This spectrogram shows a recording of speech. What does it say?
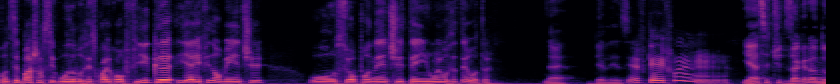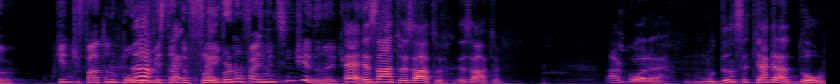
quando você baixa uma segunda, você escolhe qual fica e aí finalmente o seu oponente tem uma e você tem outra. É, E beleza. aí eu fiquei, "Hum." E essa te desagradou. Porque, de fato, no ponto Não, de vista é- do flavor, não faz muito sentido, né? Tipo, É, exato, exato, exato. Agora, mudança que agradou.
